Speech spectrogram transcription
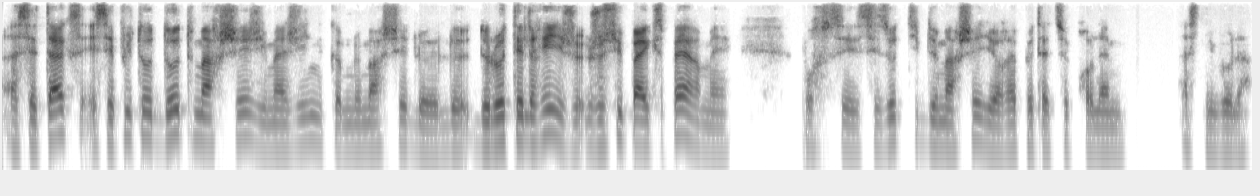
à cet axe. Et c'est plutôt d'autres marchés, j'imagine, comme le marché de, l'hôtellerie. Je ne suis pas expert, mais pour ces, autres types de marchés, il y aurait peut-être ce problème à ce niveau-là.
